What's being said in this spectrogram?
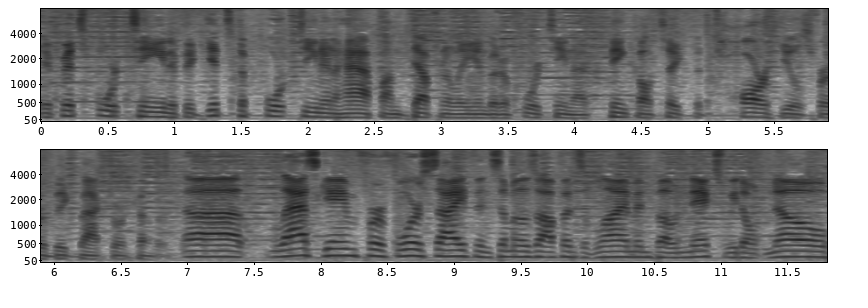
if it's 14, if it gets to 14 and a half, I'm definitely in. But at 14, I think I'll take the Tar Heels for a big backdoor cover. Uh, last game for Forsyth and some of those offensive linemen. Bo Nix, we don't know.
